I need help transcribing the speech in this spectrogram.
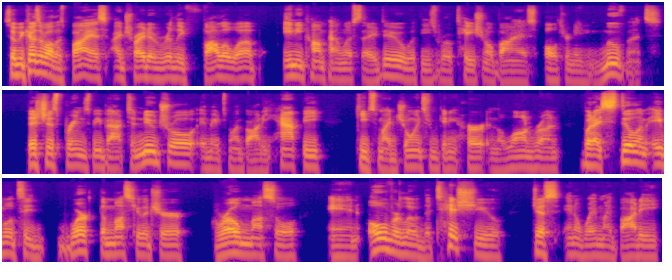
So because of all this bias, I try to really follow up any compound lifts that I do with these rotational bias alternating movements. This just brings me back to neutral. It makes my body happy, keeps my joints from getting hurt in the long run, but I still am able to work the musculature, grow muscle, and overload the tissue just in a way my body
